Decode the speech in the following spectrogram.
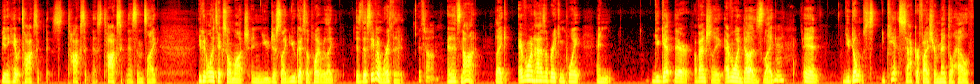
being hit with toxicness, toxicness, toxicness, and it's like you can only take so much, and you just like you get to the point where like, is this even worth it? It's not. And it's not. Like everyone has a breaking point, and you get there eventually. Everyone does. Like, mm-hmm. and you don't, you can't sacrifice your mental health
